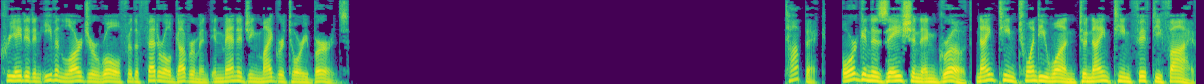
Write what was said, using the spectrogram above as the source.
created an even larger role for the federal government in managing migratory birds. Topic: Organization and growth 1921 to 1955.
